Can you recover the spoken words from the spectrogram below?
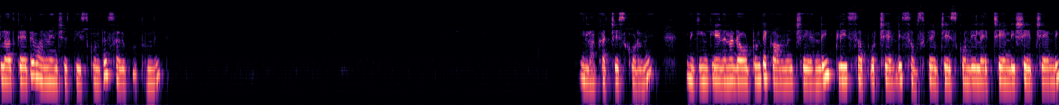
క్లాత్కి అయితే వన్ ఇంచెస్ తీసుకుంటే సరిపోతుంది. ఇలా కట్ చేసుకోవడమే. మీకు ఇంకేదైనా డౌట్ ఉంటే కామెంట్ చేయండి. ప్లీజ్ సపోర్ట్ చేయండి. సబ్స్క్రైబ్ చేసుకోండి. లైక్ చేయండి. షేర్ చేయండి.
